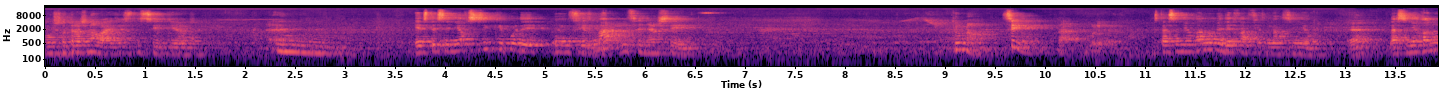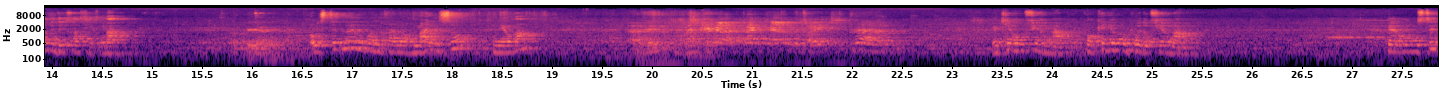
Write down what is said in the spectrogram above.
Vosotras no vais a estos sitios. Mm, ¿Este señor sí que puede eh, firmar? El señor sí. ¿Tú no? Sí. Claro. Esta señora no me deja firmar, señor. ¿Eh? La señora no me deja firmar. ¿Usted no encuentra normal eso, señora? A ver, Yo quiero firmar. ¿Por qué yo no puedo firmar? Pero usted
